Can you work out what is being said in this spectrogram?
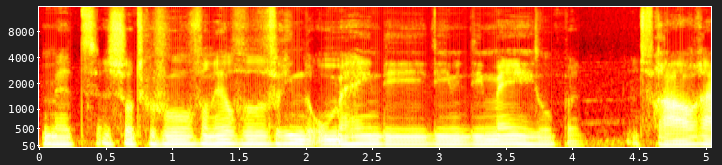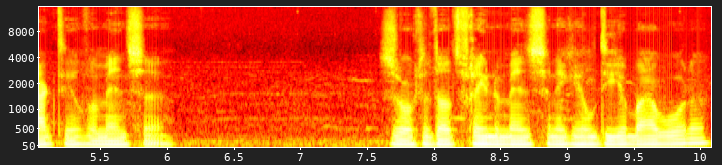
Met een soort gevoel van heel veel vrienden om me heen die, die, die meehielpen. Het verhaal raakte heel veel mensen. Zorgde dat vreemde mensen en heel dierbaar worden.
